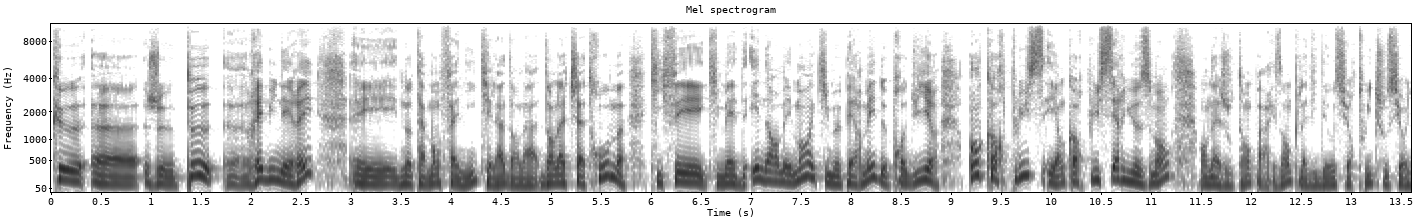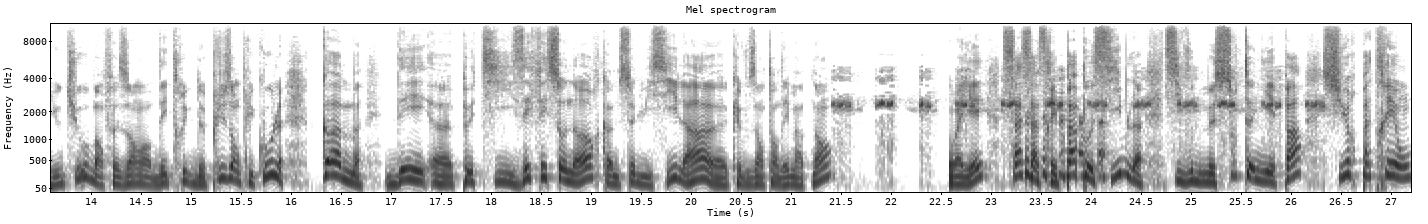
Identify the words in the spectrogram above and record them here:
que euh, je peux euh, rémunérer et notamment Fanny qui est là dans la dans la chatroom qui fait qui m'aide énormément et qui me permet de produire encore plus et encore plus sérieusement en ajoutant par exemple la vidéo sur Twitch ou sur YouTube en faisant des trucs de plus en plus cool comme des euh, petits effets sonores comme celui-ci là que vous entendez maintenant vous voyez, ça, ça serait pas possible si vous ne me souteniez pas sur Patreon.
